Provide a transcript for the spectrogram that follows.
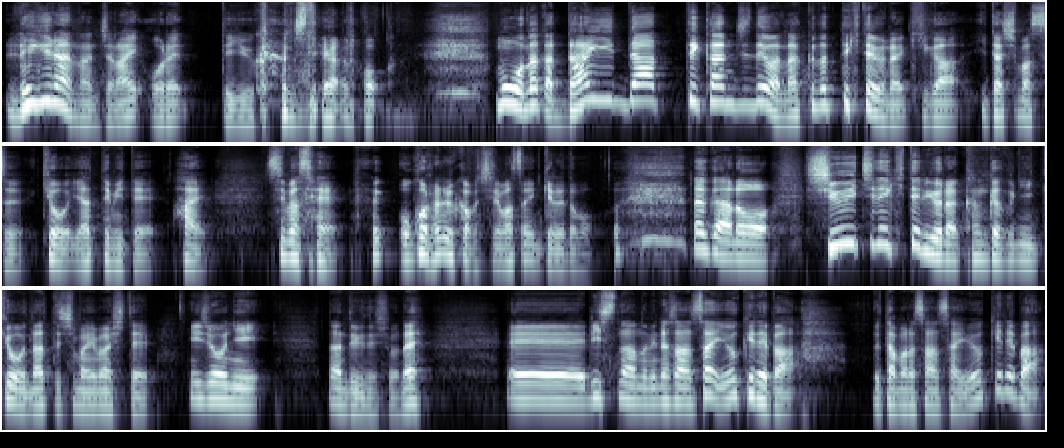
レギュラーなんじゃない？俺っていう感じであの もうなんか代打って感じではなくなってきたような気がいたします。今日やってみて。はい。すいません。怒られるかもしれませんけれども。なんかあの週一で来てるような感覚に今日なってしまいまして非常に何て言うんでしょうね、えーリスナーの皆さんさえ良ければ歌丸さんさえ良ければ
